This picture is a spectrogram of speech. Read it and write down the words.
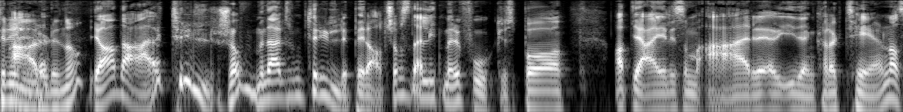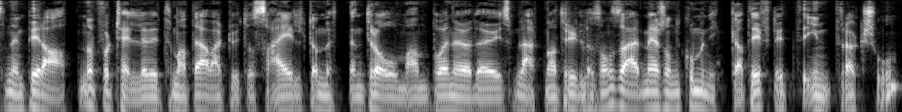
Tryller du noe? Ja, det er jo et trylleshow, men det er liksom tryllepiratshow, så det er litt mer fokus på at jeg liksom er i den karakteren, da, som den piraten, og forteller litt om at jeg har vært ute og seilt og møtt en trollmann på en øde øy som lærte meg å trylle og sånn. Så det er mer sånn kommunikativt, litt interaksjon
